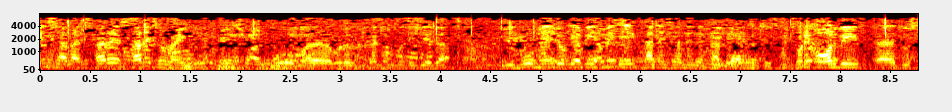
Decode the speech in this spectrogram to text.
इंशाल्लाह सारे सारे सुनवाएँगे वो हमारा लिखा दीजिएगा। ये वो हैं जो कि अभी हमें एक थाने से हमने निकाले हैं। थोड़े और भी दूसरे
